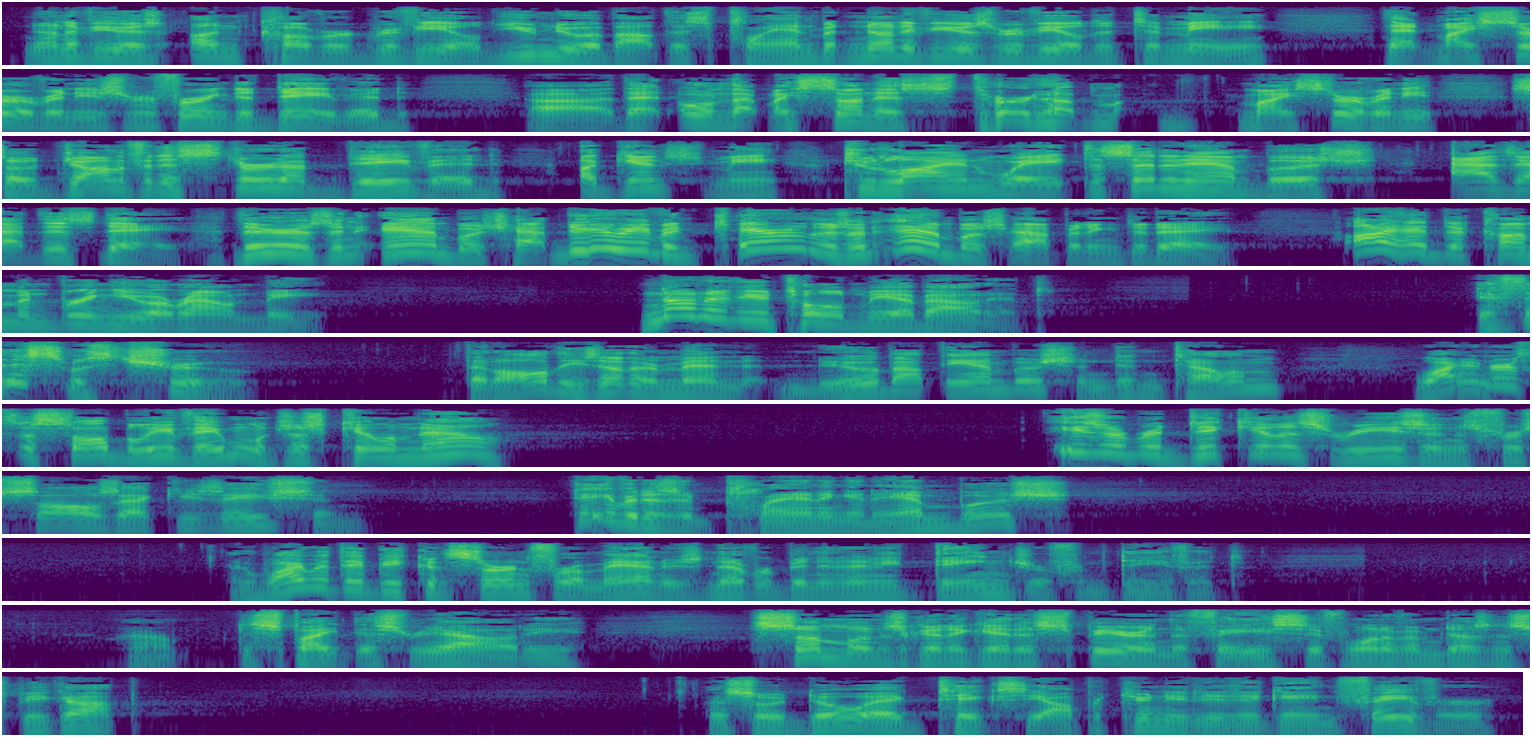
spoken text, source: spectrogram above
none of you has uncovered, revealed. You knew about this plan, but none of you has revealed it to me that my servant, he's referring to David, uh, that, oh, that my son has stirred up my servant. He, so Jonathan has stirred up David against me to lie in wait, to set an ambush as at this day. There is an ambush happening. Do you even care? There's an ambush happening today. I had to come and bring you around me. None of you told me about it. If this was true, that all these other men knew about the ambush and didn't tell him, why on earth does Saul believe they won't just kill him now? These are ridiculous reasons for Saul's accusation. David isn't planning an ambush. And why would they be concerned for a man who's never been in any danger from David? Well, despite this reality, someone's going to get a spear in the face if one of them doesn't speak up. And so Doeg takes the opportunity to gain favor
